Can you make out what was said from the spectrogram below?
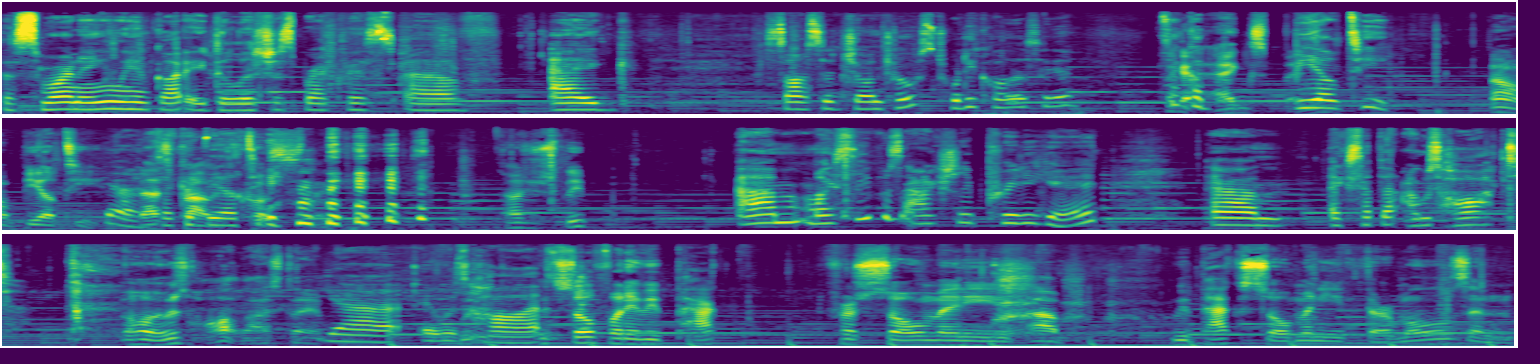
This morning we have got a delicious breakfast of egg sausage on toast. What do you call this again? It's like an egg spin. BLT. Oh, BLT. Yeah, That's it's like a probably BLT. close. How'd you sleep? Um, my sleep was actually pretty good, um, except that I was hot. Oh, it was hot last night. Yeah, it was hot. It's so funny. We packed for so many. Um, we packed so many thermals and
